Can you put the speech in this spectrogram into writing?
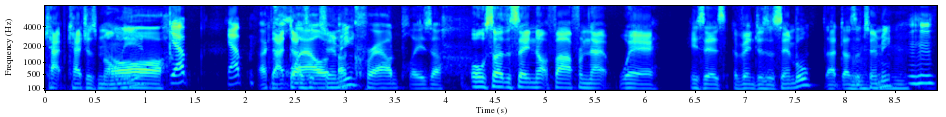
Cap catches Mjolnir. Oh, Yep. Yep. a That does it cloud, to me. A crowd pleaser. Also, the scene not far from that where he says "Avengers Assemble." That does it to me.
